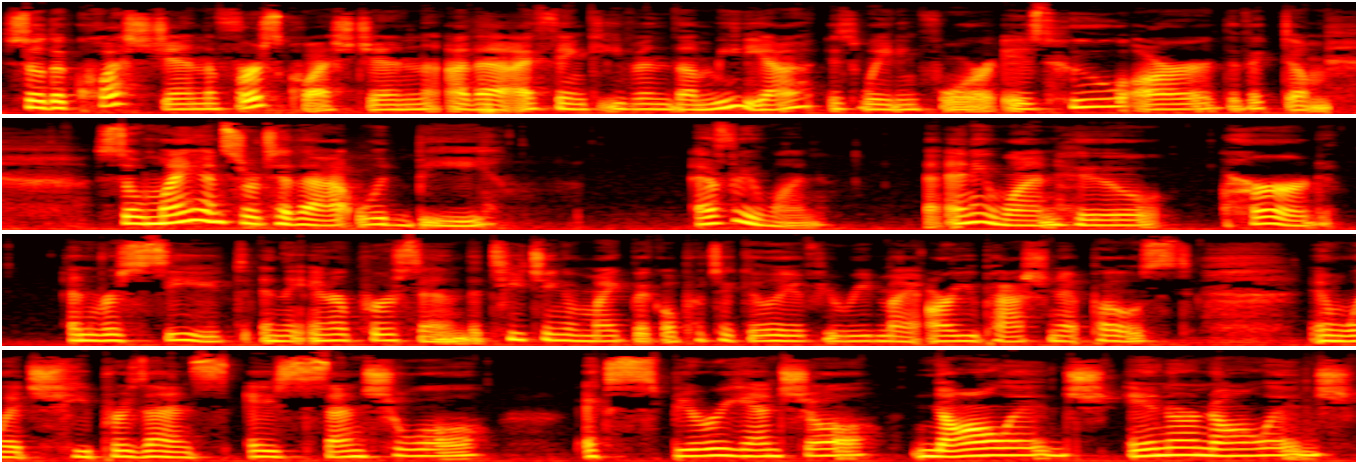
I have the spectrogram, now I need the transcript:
So the question, the first question uh, that I think even the media is waiting for is who are the victims? So my answer to that would be everyone, anyone who heard and received in the inner person the teaching of Mike Bickle, particularly if you read my Are You Passionate post, in which he presents a sensual, experiential knowledge, inner knowledge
